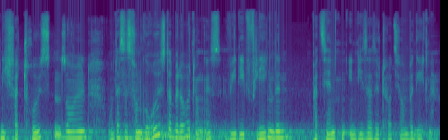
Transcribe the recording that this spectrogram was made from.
nicht vertrösten sollen und dass es von größter Bedeutung ist, wie die pflegenden Patienten in dieser Situation begegnen.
